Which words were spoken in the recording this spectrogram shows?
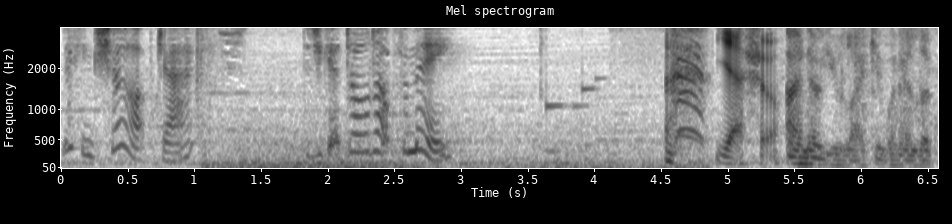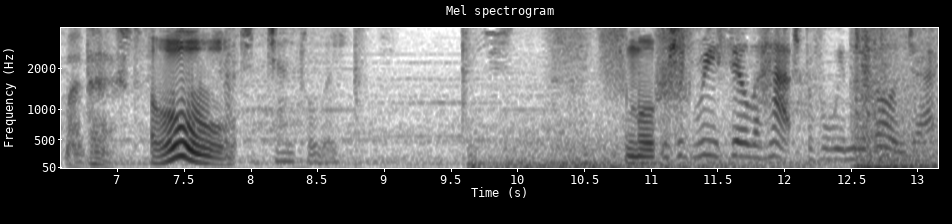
Looking sharp, Jack. Did you get dolled up for me? Yeah, sure. I know you like it when I look my best. Ooh, Such a gentleman. Smooth. We should reseal the hatch before we move on, Jack.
